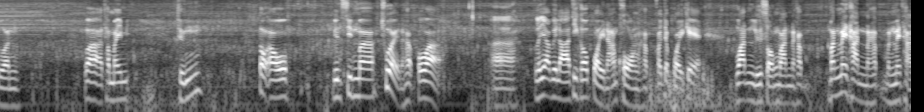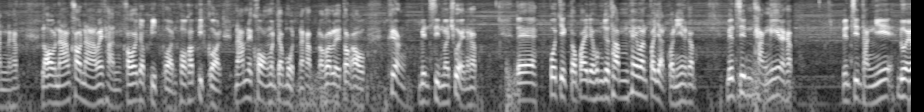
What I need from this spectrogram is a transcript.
ส่วนว่าทำไม ถึงต้องเอาเบนซินมาช่วยนะครับ เพราะว่าระยะเวลาที่เขาปล่อยน้ำคลองนะครับเขาจะปล่อยแค่วันหรือ 2 วันนะครับ มันไม่ทันนะครับมันไม่ทันนะครับ เราเอาน้ำเข้านาไม่ทันเขาก็จะปิดก่อนพอเขาปิดก่อน น้ำในคลองมันจะหมดนะครับ เราก็เลยต้องเอาเครื่องเบนซินมาช่วยนะครับ แต่โปรเจกต์ต่อไปเดี๋ยวผมจะทำให้มันประหยัดกว่านี้นะครับเบนซินถังนี้นะครับเบนซินถังนี้ด้วย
